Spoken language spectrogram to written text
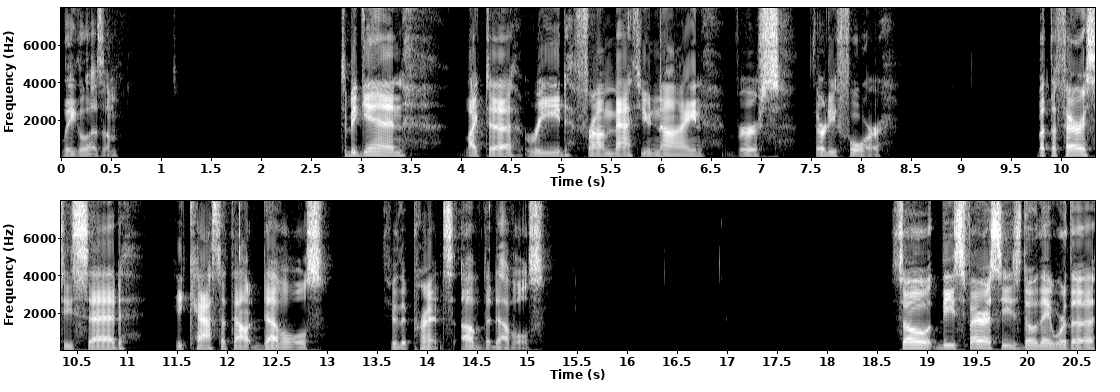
legalism. To begin, I'd like to read from Matthew 9, verse 34. But the Pharisees said, He casteth out devils through the prince of the devils. So these Pharisees, though they were the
